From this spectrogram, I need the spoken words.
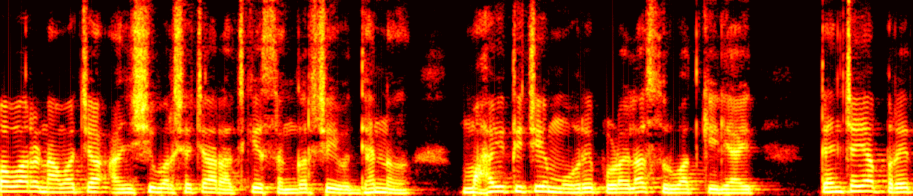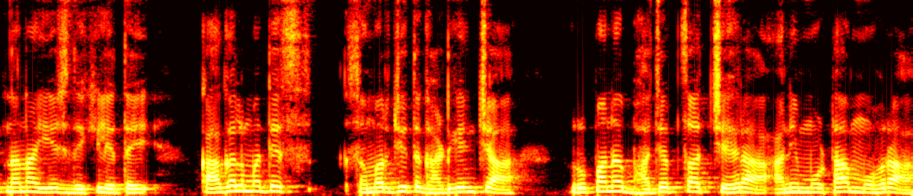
पवार नावाच्या ऐंशी वर्षाच्या राजकीय संघर्ष योद्ध्यानं महायुतीचे मोहरे फोडायला सुरुवात केली आहेत. त्यांच्या या प्रयत्नांना यश देखील येते कागलमध्ये समरजित घाटगेंच्या रूपानं भाजपचा चेहरा आणि मोठा मोहरा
